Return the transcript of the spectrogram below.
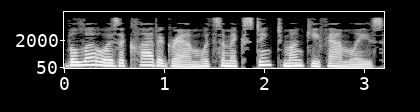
Below is a cladogram with some extinct monkey families.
